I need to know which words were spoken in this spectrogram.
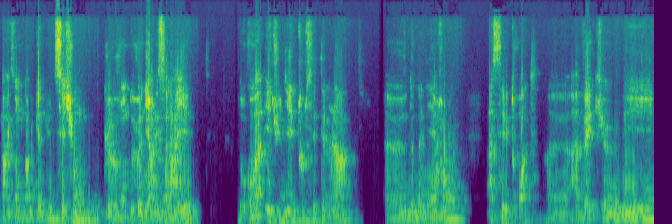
par exemple dans le cadre d'une session? Que vont devenir les salariés? Donc on va étudier tous ces thèmes-là de manière assez étroite avec les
